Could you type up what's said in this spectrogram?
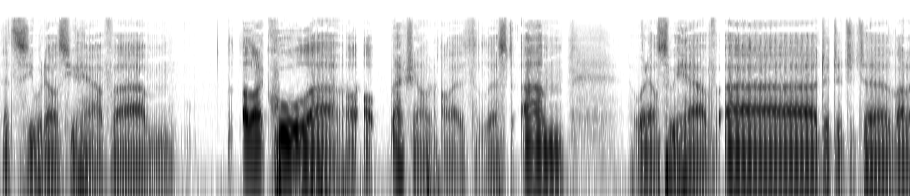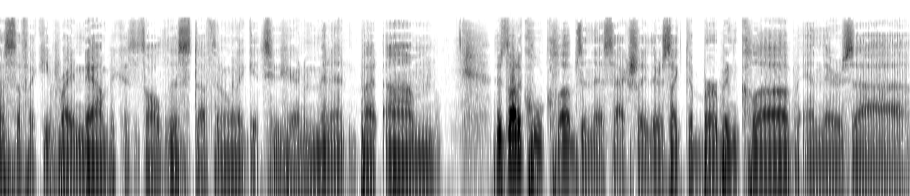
let's see what else you have. Um, a lot of cool. Uh, I'll, I'll, actually, I'll, I'll add it to the list. Um, what else do we have? Uh, da, da, da, a lot of stuff I keep writing down because it's all this stuff that I'm going to get to here in a minute. But um, there's a lot of cool clubs in this. Actually, there's like the Bourbon Club, and there's uh,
